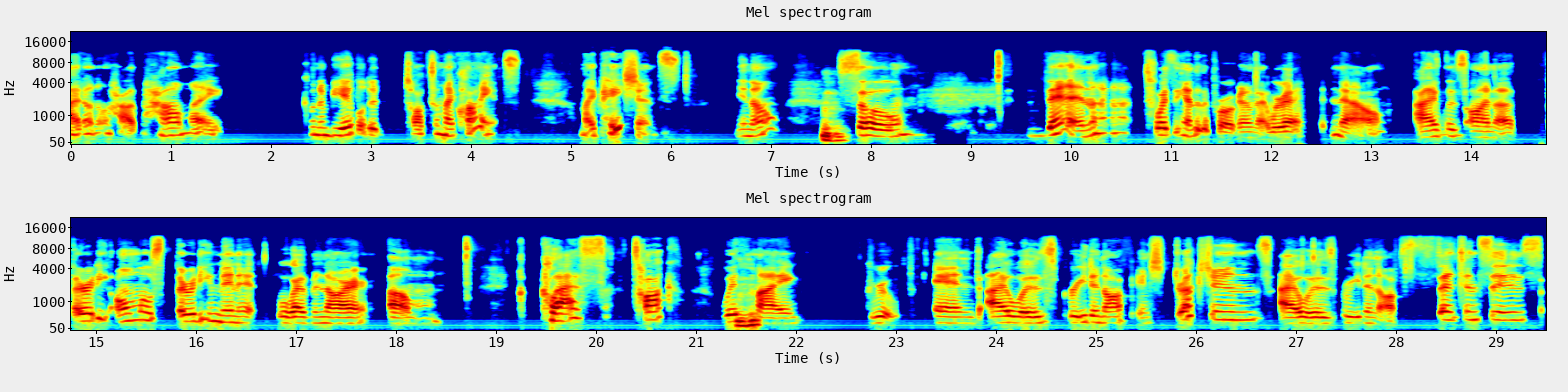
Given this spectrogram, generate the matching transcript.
i don't know how how am i going to be able to talk to my clients my patients you know mm-hmm. so then towards the end of the program that we're at now i was on a 30 almost 30 minute webinar um, class talk with mm-hmm. my group and I was reading off instructions, I was reading off sentences,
